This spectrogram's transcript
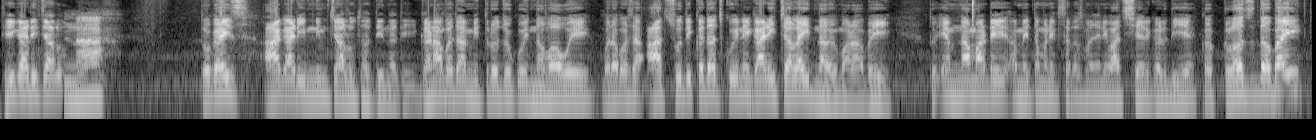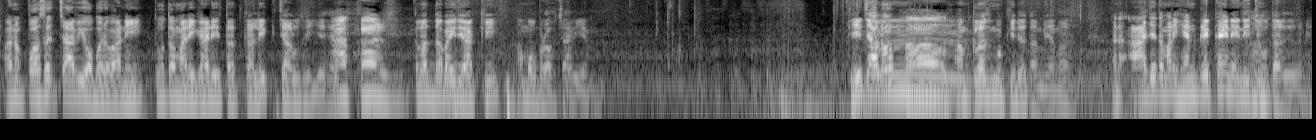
થી ગાડી ચાલુ ના તો ગાઈઝ આ ગાડી એમની એમ ચાલુ થતી નથી. ઘણા બધા મિત્રો જો કોઈ નવા હોય બરાબર છે? આજ સુધી કદાચ કોઈને ગાડી ચલાવી જ ના હોય મારા ભાઈ. તો એમના માટે અમે તમને એક સરસ મજાની વાત શેર કરી દઈએ કે ક્લચ દબાઈ અને પછી ચાવી ઓબરવાની તો તમારી ગાડી તાત્કાલિક ચાલુ થઈ જશે. ક્લચ દબાઈ દે આખી આમ ઓબરો ચાવી એમ. થી ચાલો? આમ ક્લચ મૂકી દો તમે એમાં. અને આજે તમારી હેન્ડ બ્રેક ખાઈ ને નીચે ઉતારજો તમે.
